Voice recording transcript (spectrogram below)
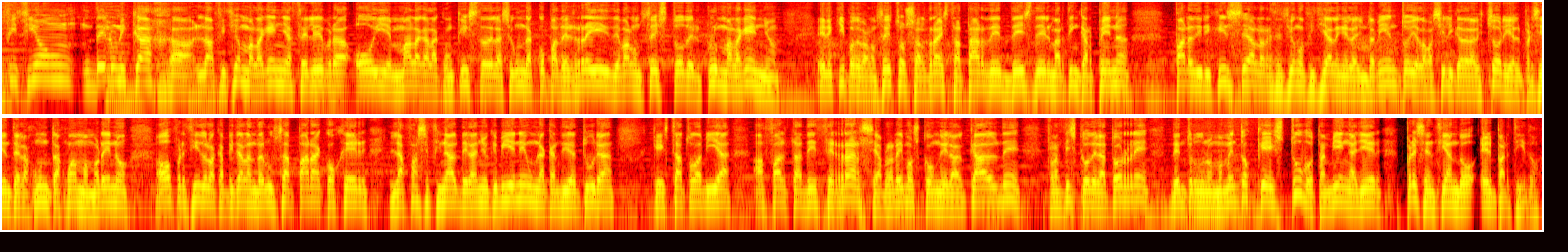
Afición del Unicaja, la afición malagueña celebra hoy en Málaga la conquista de la segunda Copa del Rey de baloncesto del club malagueño. El equipo de baloncesto saldrá esta tarde desde el Martín Carpena para dirigirse a la recepción oficial en el Ayuntamiento y a la Basílica de la Victoria. El presidente de la Junta, Juanma Moreno, ha ofrecido la capital andaluza para acoger la fase final del año que viene, una candidatura que está todavía a falta de cerrarse. Hablaremos con el alcalde Francisco de la Torre dentro de unos momentos que estuvo también ayer presenciando el partido.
